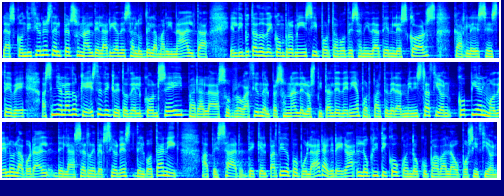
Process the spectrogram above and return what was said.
las condiciones del personal del área de salud de la Marina Alta. El diputado de Compromís y portavoz de Sanidad en Les Corts, Carles Esteve, ha señalado que este decreto del Consejo para la subrogación del personal del Hospital de Denia por parte de la Administración copia el modelo laboral de las reversiones del Botanic, a pesar de que el Partido Popular lo criticó cuando ocupaba la oposición.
